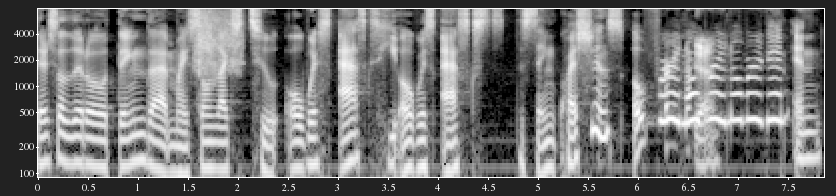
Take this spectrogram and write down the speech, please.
there's a little thing that my son likes to always ask. He always asks the same questions over and over Yeah. and over again, and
